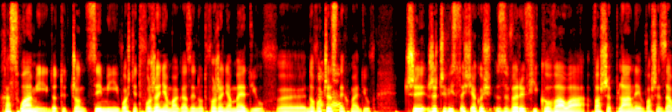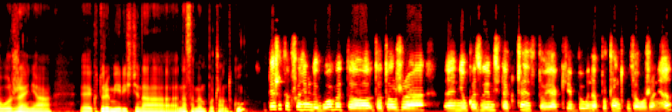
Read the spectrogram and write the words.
hasłami dotyczącymi właśnie tworzenia magazynu, tworzenia mediów, nowoczesnych mhm. mediów. Czy rzeczywistość jakoś zweryfikowała Wasze plany, Wasze założenia, które mieliście na, na samym początku? Pierwsze, co przychodzi mi do głowy, to, to to, że e, nie ukazujemy się tak często, jakie były na początku założenia.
